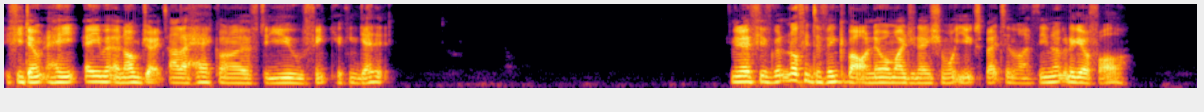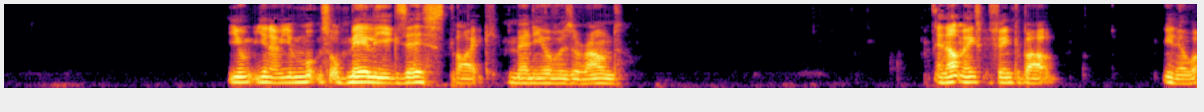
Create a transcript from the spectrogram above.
If you don't aim at an object, how the heck on earth do you think you can get it? You know, if you've got nothing to think about or no imagination, what you expect in life, then you're not going to go far. You you know you sort of merely exist like many others around, and that makes me think about, you know,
